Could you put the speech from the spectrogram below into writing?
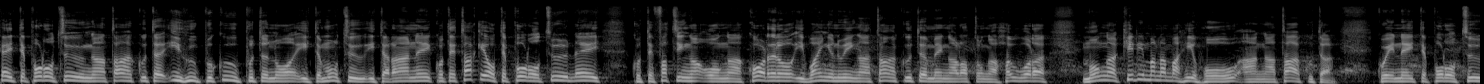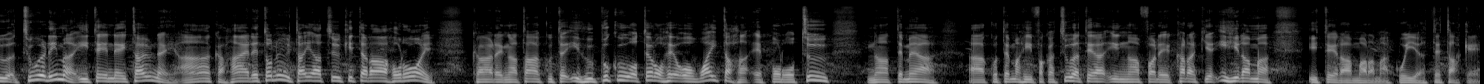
Kei te porotū ngā tākuta ihupuku puta noa i te motu i te rā nei. Ko te take o te porotū nei, ko te whatinga o ngā kōrero i waenganui i ngā tākuta me ngā ratonga hauora mō ngā kirimana mahi hou a ngā tākuta. Koinei te porotū tuarima i tēnei tau nei, ā, ka haere tonu tae atu ki te rā horoi. Kāre ngā tākuta ihupuku o te rohe o Waitaha e porotū, nā te mea, ā, ko te mahi whakatuatea i ngā whare karakia Ihirama i tērā marama, koia te take.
